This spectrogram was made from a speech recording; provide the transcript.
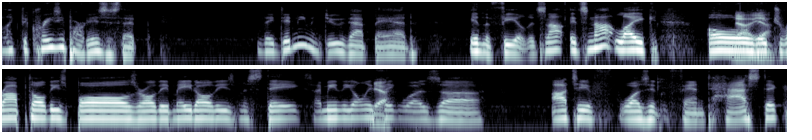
like the crazy part is, is that they didn't even do that bad in the field. It's not. It's not like, oh, No, they yeah. dropped all these balls or oh, they made all these mistakes. I mean, the only Yeah. thing was uh, Atif wasn't fantastic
